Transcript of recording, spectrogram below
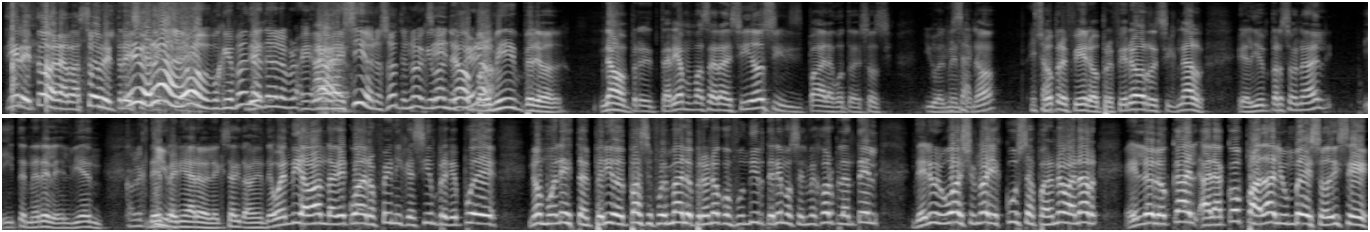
Tiene toda la razón el 3. Es verdad, vos, porque manda todos los pro- eh, Claro. agradecidos nosotros, ¿no? Que Sí, no, por mí, pero. No, pero estaríamos más agradecidos si paga la cuota de socio. Igualmente, Exacto, ¿no? exacto. Yo prefiero, prefiero resignar el bien personal y tener el, el bien Colectivo. de Peñarol, exactamente. Buen día, banda, qué cuadro Fénix que siempre que puede nos molesta. El periodo de pase fue malo, pero no confundir, tenemos el mejor plantel del uruguayo, no hay excusas para no ganar en lo local. A la copa, dale un beso, dice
